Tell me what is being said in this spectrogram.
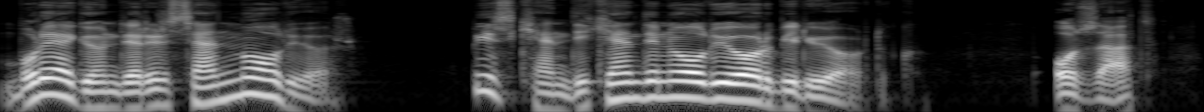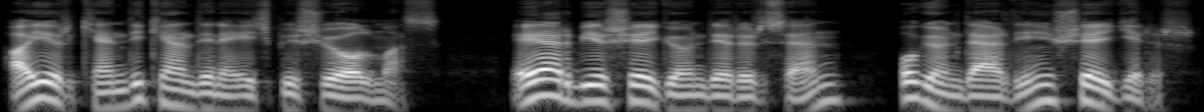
buraya gönderirsen mi oluyor? Biz kendi kendine oluyor biliyorduk. O zat, hayır kendi kendine hiçbir şey olmaz. Eğer bir şey gönderirsen, o gönderdiğin şey gelir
